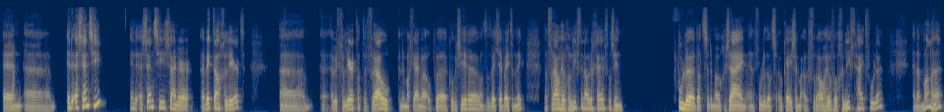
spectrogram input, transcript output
En eh, in de essentie, in de essentie zijn er, heb ik dan geleerd, ehm, eh, heb ik geleerd dat de vrouw, en dan mag jij me op eh, corrigeren, want dat weet jij beter dan ik, dat vrouw heel veel liefde nodig heeft, als in voelen dat ze er mogen zijn en voelen dat ze oké zijn, maar ook vooral heel veel geliefdheid voelen. En de mannen,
